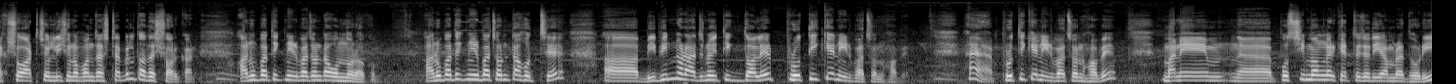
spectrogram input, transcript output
একশো আটচল্লিশ উনপঞ্চাশটা পেল, তাদের সরকার। আনুপাতিক নির্বাচনটা অন্যরকম। আনুপাতিক নির্বাচনটা হচ্ছে বিভিন্ন রাজনৈতিক দলের প্রতীকে নির্বাচন হবে। হ্যাঁ প্রতীকে নির্বাচন হবে। মানে পশ্চিমবঙ্গের ক্ষেত্রে যদি আমরা ধরি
